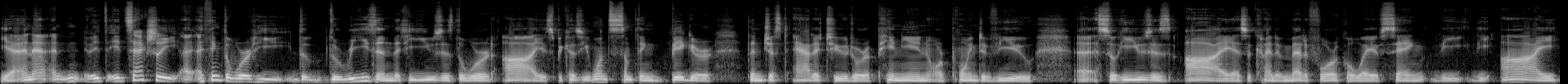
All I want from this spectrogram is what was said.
Yeah, and, and it, it's actually I think the word he the the reason that he uses the word "I" is because he wants something bigger than just attitude or opinion or point of view. Uh, so he uses "I" as a kind of metaphorical way of saying the the "I."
